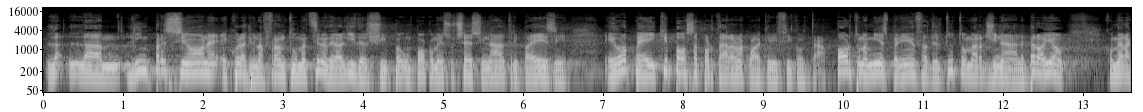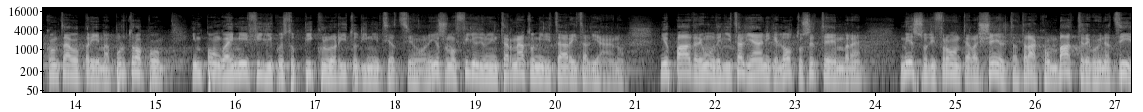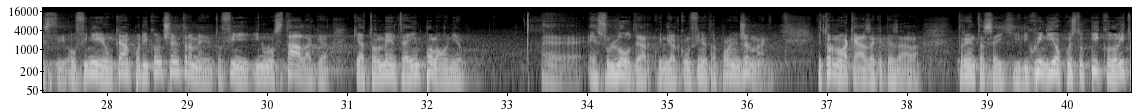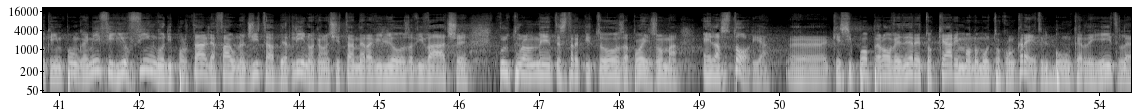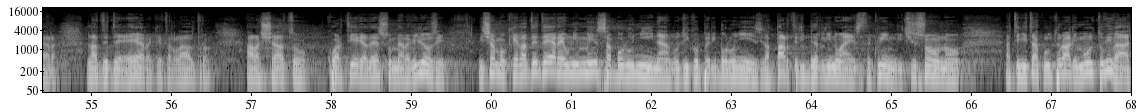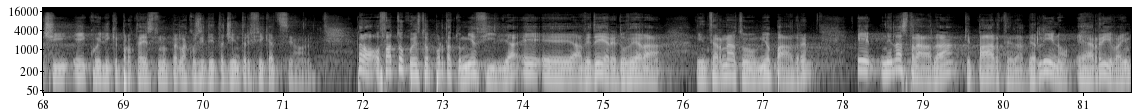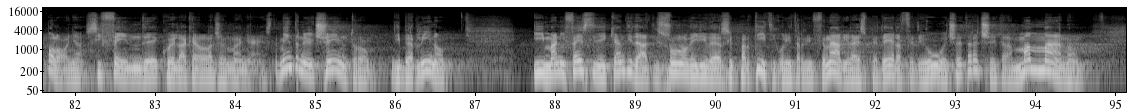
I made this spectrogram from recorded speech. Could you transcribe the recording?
la, la, l'impressione è quella di una frantumazione della leadership, un po' come è successo in altri paesi europei, che possa portare a una qualche difficoltà. Porto una mia esperienza del tutto marginale, però io, come raccontavo prima, purtroppo impongo ai miei figli questo piccolo rito di iniziazione. Io sono figlio di un internato militare italiano. Mio padre è uno degli italiani che l'8 settembre messo di fronte alla scelta tra combattere con i nazisti o finire in un campo di concentramento, finì in uno stalag che attualmente è in Polonia, eh, è sull'Oder, quindi al confine tra Polonia e Germania, e tornò a casa che pesava 36 kg. Quindi io ho questo piccolo rito che impongo ai miei figli, io fingo di portarli a fare una gita a Berlino, che è una città meravigliosa, vivace, culturalmente strepitosa, poi insomma è la storia eh, che si può però vedere e toccare in modo molto concreto, il bunker di Hitler, la DDR che tra l'altro ha lasciato quartieri adesso meravigliosi. Diciamo che la DDR è un'immensa bolognina, lo dico per i bolognesi, la parte di Berlino Est, quindi ci sono attività culturali molto vivaci e quelli che protestano per la cosiddetta gentrificazione. Però ho fatto questo, ho portato mia figlia e, eh, a vedere dove era internato mio padre e nella strada che parte da Berlino e arriva in Polonia si fende quella che era la Germania Est. Mentre nel centro di Berlino i manifesti dei candidati sono dei diversi partiti, quelli tradizionali, la SPD, la CDU, eccetera, eccetera, man mano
